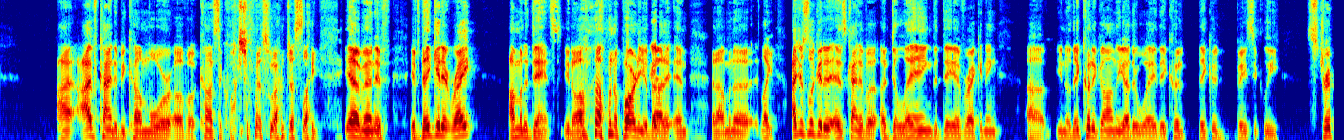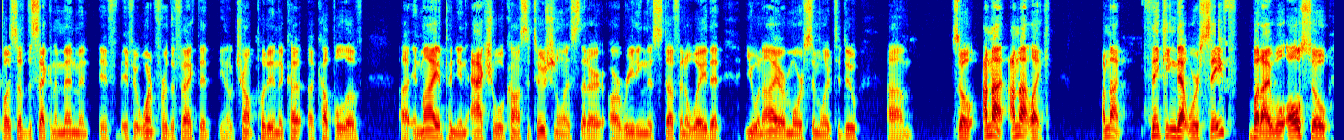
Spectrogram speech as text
I, I've kind of become more of a consequentialist where I'm just like, yeah, man, if if they get it right, I'm gonna dance. You know, I'm, I'm gonna party about it, and and I'm gonna like. I just look at it as kind of a, a delaying the day of reckoning. Uh, you know, they could have gone the other way. They could they could basically strip us of the Second Amendment if if it weren't for the fact that you know Trump put in a, cu- a couple of, uh, in my opinion, actual constitutionalists that are are reading this stuff in a way that you and I are more similar to do. Um, so I'm not I'm not like I'm not thinking that we're safe, but I will also,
